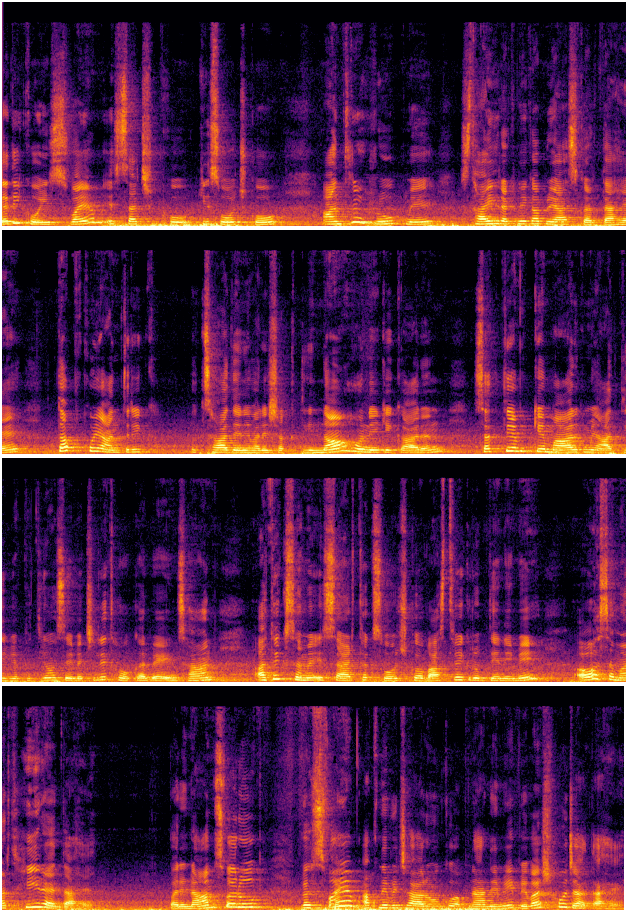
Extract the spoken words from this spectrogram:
यदि कोई स्वयं इस सच को, की सोच को आंतरिक रूप में स्थायी रखने का प्रयास करता है, तब कोई आंतरिक उत्साह देने वाली शक्ति न होने के कारण सत्य के मार्ग में आती विपत्तियों से विचलित होकर वह इंसान अधिक समय इस सार्थक सोच को वास्तविक रूप देने में असमर्थ ही रहता है। परिणाम स्वरूप, वह स्वयं अपने विचारों को अपनाने में विवश हो जाता है।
